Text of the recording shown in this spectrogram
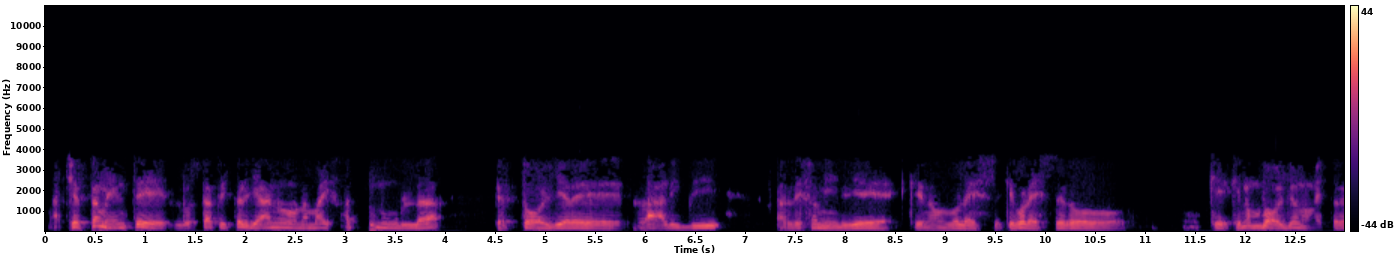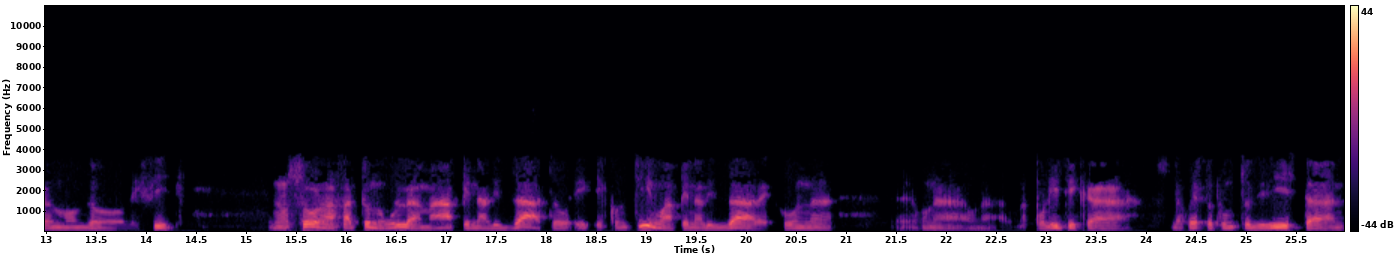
ma certamente lo Stato italiano non ha mai fatto nulla per togliere l'alibi alle famiglie che, volesse, che volessero che, che non vogliono mettere al mondo dei figli. Non solo non ha fatto nulla, ma ha penalizzato e, e continua a penalizzare con eh, una, una, una, politica da questo punto di vista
